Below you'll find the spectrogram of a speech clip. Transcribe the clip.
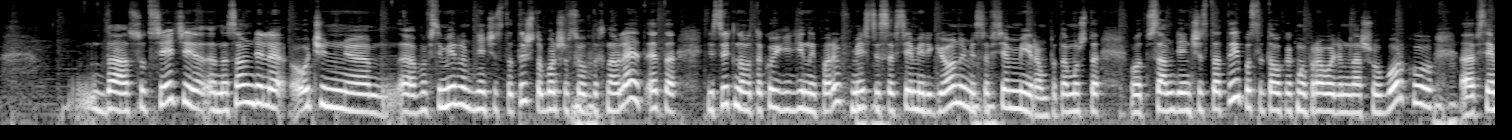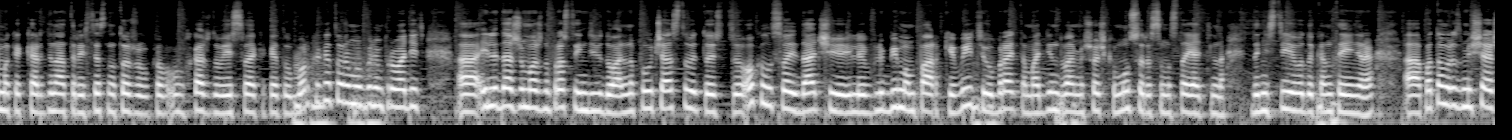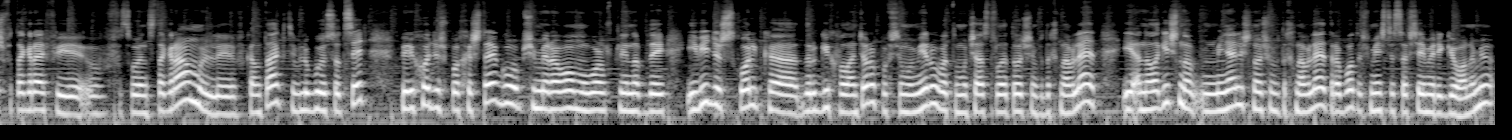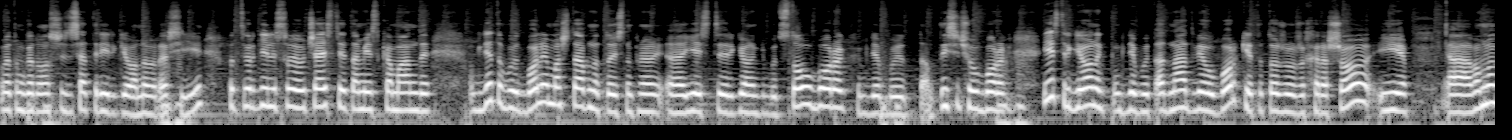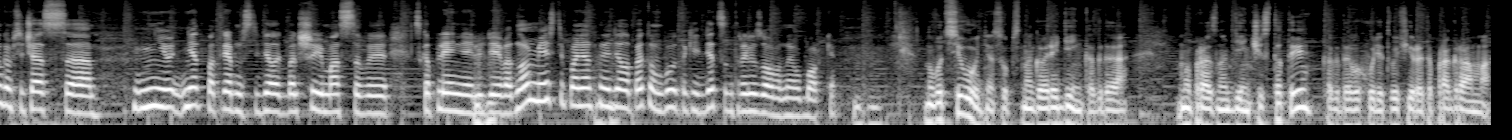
Да, соцсети, э, на самом деле, очень э, э, во Всемирном дне чистоты, что больше всего mm-hmm. вдохновляет, это действительно вот такой единый порыв вместе со всеми регионами, mm-hmm. со всем миром, потому что вот в сам день чистоты, после того, как мы проводим нашу уборку, mm-hmm. все мы как координаторы, естественно, тоже у, каждого есть своя какая-то уборка, mm-hmm. которую мы будем проводить, или даже можно просто индивидуально поучаствовать, то есть около своей дачи или в любимом парке выйти, mm-hmm. убрать там один-два мешочка мусора самостоятельно, донести его до контейнера, а потом размещаешь фотографии в свой Инстаграм или ВКонтакте, в любую соцсеть, переходишь по хэштегу общемировому World Cleanup Day и видишь, сколько других волонтеров по всему миру в этом участвовало. Это очень вдохновляет. И аналогично меня лично очень вдохновляет работать вместе со всеми регионами. В этом году у нас 63 региона в России подтвердили свое участие, там есть команды. Где-то будет более масштабно, то есть, например, э, есть регионы, где будет 100 уборок, где будет там 1000 уборок. Есть регионы, где будет одна-две уборки, это тоже уже хорошо. И а, во многом сейчас а, не, нет потребности делать большие массовые скопления людей в одном месте, понятное дело, поэтому будут такие децентрализованные уборки. Ну вот сегодня, собственно говоря, день, когда мы празднуем День чистоты, когда выходит в эфир эта программа.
